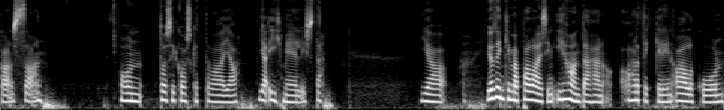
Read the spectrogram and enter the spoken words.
kanssaan on tosi koskettavaa ja, ja ihmeellistä. Ja jotenkin mä palaisin ihan tähän artikkelin alkuun,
